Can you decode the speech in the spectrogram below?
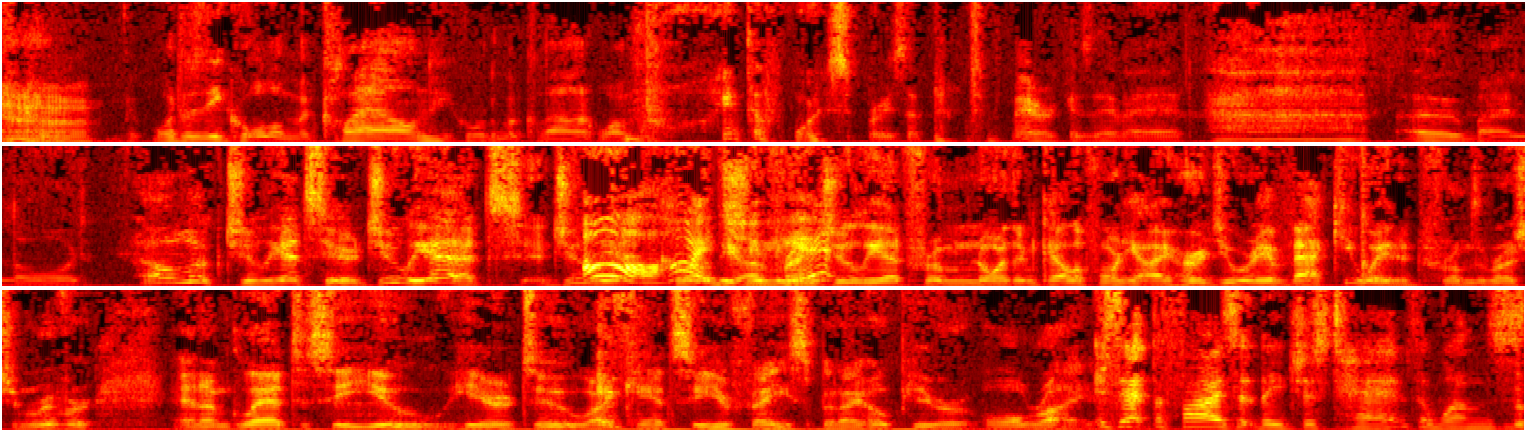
what does he call him? A clown? He called him a clown at one point. the worst president America's ever had. oh my lord. Oh, look, Juliet's here. Juliet, Juliet, Oh, hi, Claudia, our friend Juliet. Juliet from Northern California. I heard you were evacuated from the Russian River, and I'm glad to see you here too. I can't see your face, but I hope you're all right. Is that the fires that they just had? The ones? the,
